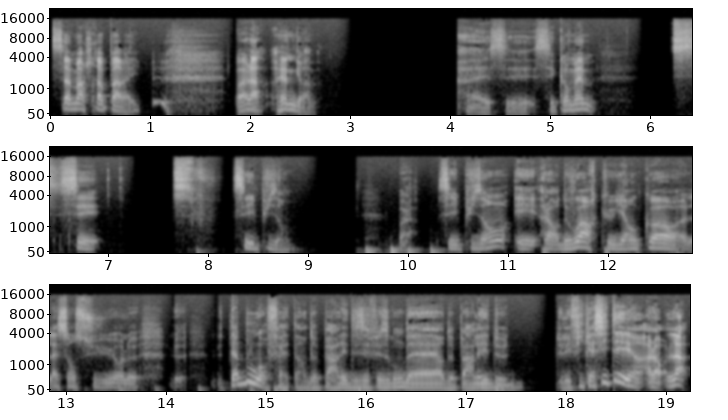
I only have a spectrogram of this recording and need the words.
ça marchera pareil. Voilà, rien de grave. Ouais, c'est quand même. C'est épuisant. Voilà, c'est épuisant. Et alors de voir qu'il y a encore la censure, le, tabou en fait, hein, de parler des effets secondaires, de parler de, l'efficacité. hein. Alors là,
